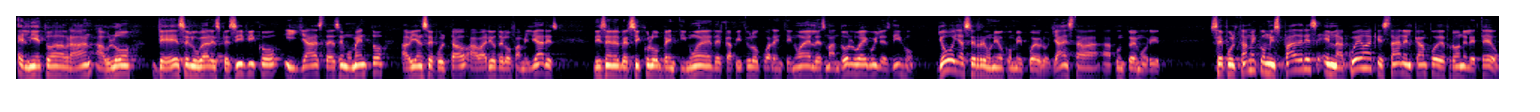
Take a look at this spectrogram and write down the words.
el nieto de Abraham, habló de ese lugar específico y ya hasta ese momento habían sepultado a varios de los familiares. Dice en el versículo 29 del capítulo 49, les mandó luego y les dijo, yo voy a ser reunido con mi pueblo, ya estaba a punto de morir. Sepultame con mis padres en la cueva que está en el campo de Frón el Eteo,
